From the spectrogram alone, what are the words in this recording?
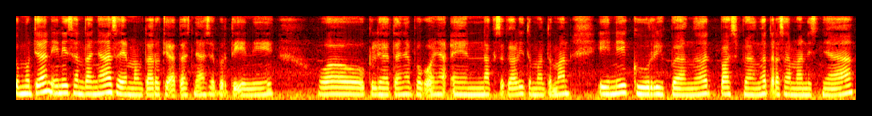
Kemudian ini santannya saya mau taruh di atasnya seperti ini. Wow, kelihatannya pokoknya enak sekali teman-teman. Ini gurih banget, pas banget rasa manisnya.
